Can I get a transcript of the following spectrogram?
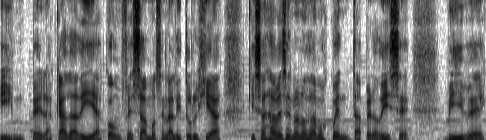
impera. Cada día confesamos en la liturgia, quizás a veces no nos damos cuenta, pero dice, vive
